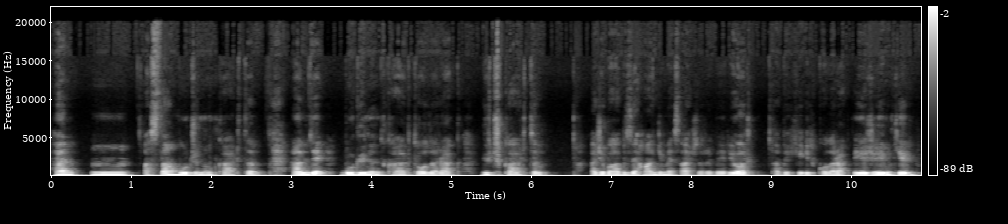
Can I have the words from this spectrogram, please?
Hem ım, Aslan burcunun kartı hem de bugünün kartı olarak güç kartı acaba bize hangi mesajları veriyor? Tabii ki ilk olarak diyeceğim ki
